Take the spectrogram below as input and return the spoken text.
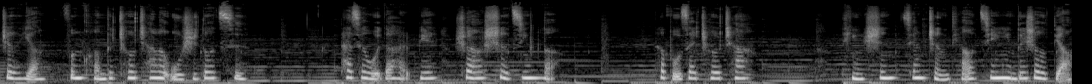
这样疯狂的抽插了五十多次，他在我的耳边说要射精了。他不再抽插，挺身将整条坚硬的肉屌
